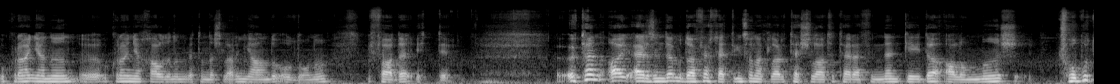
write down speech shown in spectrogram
Ukraynanın, Ukrayna xalqının, vətəndaşlarının yanında olduğunu ifadə etdi. Ötən ay ərzində Müdafiə Xətti İnsan Hüquqları Təşkilatı tərəfindən qeydə alınmış kobud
